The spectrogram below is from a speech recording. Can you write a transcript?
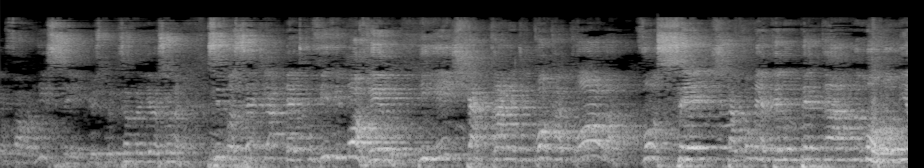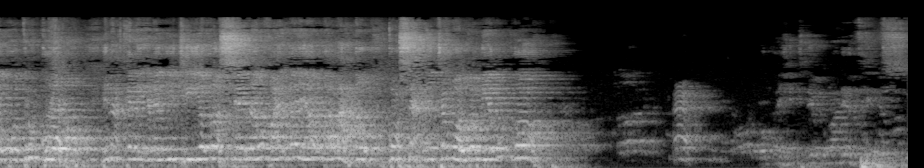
eu falando, nem sei, que o Espírito Santo está direcionando. Se você é diabético, vive morrendo e enche a cara de Coca-Cola, você está cometendo um pecado na mordomia contra o corpo. E naquele grande dia você não vai ganhar o galardão concernente à mordomia do corpo. Pouca gente deu glória a Deus.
